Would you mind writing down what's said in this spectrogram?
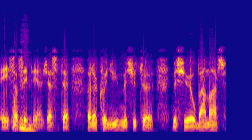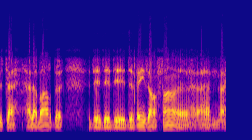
Et ça, mhm. c'était un geste reconnu. Monsieur, Monsieur Obama, suite à, à la mort de, de, de, de, 20 enfants à, à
